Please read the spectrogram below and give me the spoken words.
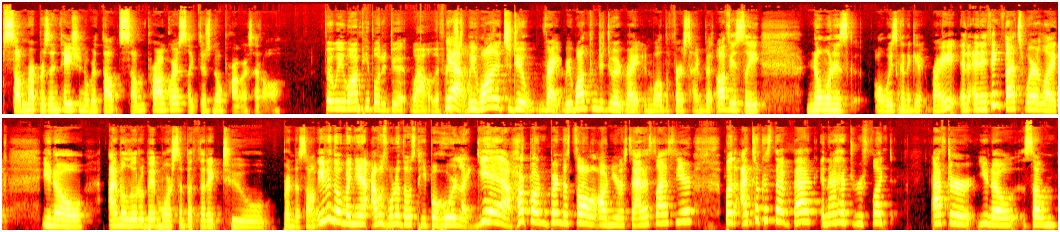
some representation or without some progress, like there's no progress at all. But we want people to do it well the first yeah, time. we want it to do it right. We want them to do it right and well the first time. But obviously, no one is always going to get it right. And, and I think that's where, like, you know, I'm a little bit more sympathetic to Brenda Song. Even though, man, yeah, I was one of those people who were like, yeah, harp on Brenda Song on your status last year. But I took a step back and I had to reflect after, you know, some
